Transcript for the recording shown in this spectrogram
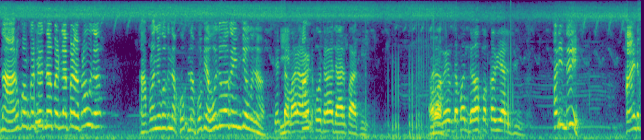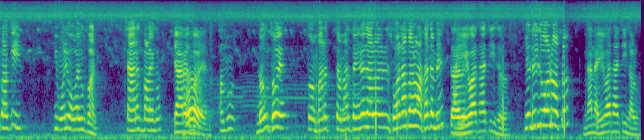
ના સારું કામ કરતો જ ના બદલાય પણ આપણો છે? આપણો જો કોઈક નફો નફો બેહવો જોવો કે એમ કેવું છે? કે તમારા આઠ કોથળા ધાર પાકી. હવે તમને દહ પકવી આલશું. અરે નહીં. આઠ પાકી એ મને હોવાય ઉપર. ચાર જ પાડે કે ચાર જ હા. અમુ નવ થોય તો અમારે તમારે તઈને જ હાલવાનું સો ના પાડો આખા તમે? એ વાત સાચી છે. એ નહીં જોવાનું આપણે? ના ના એ વાત સાચી સારું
